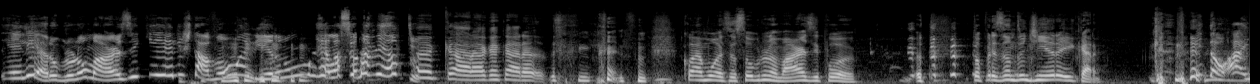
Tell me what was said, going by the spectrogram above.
ele era o Bruno Mars e que eles estavam ali num relacionamento. Ah, caraca, cara. Qual é, moça? Eu sou o Bruno Mars e, pô, eu tô precisando de um dinheiro aí, cara. Então, aí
